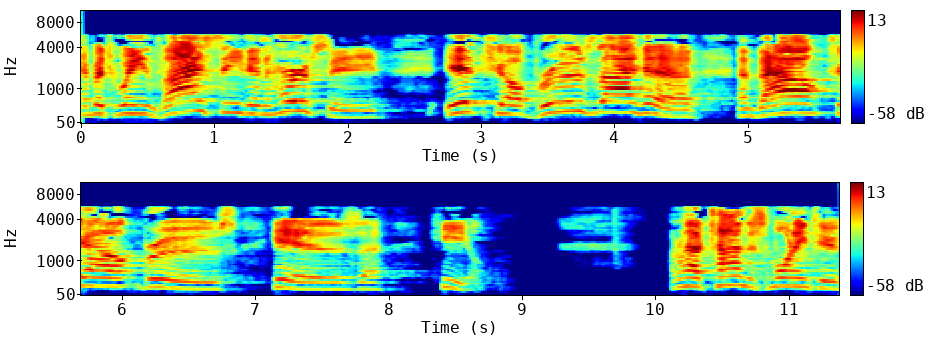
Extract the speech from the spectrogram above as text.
and between thy seed and her seed, it shall bruise thy head, and thou shalt bruise his heel. I don't have time this morning to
